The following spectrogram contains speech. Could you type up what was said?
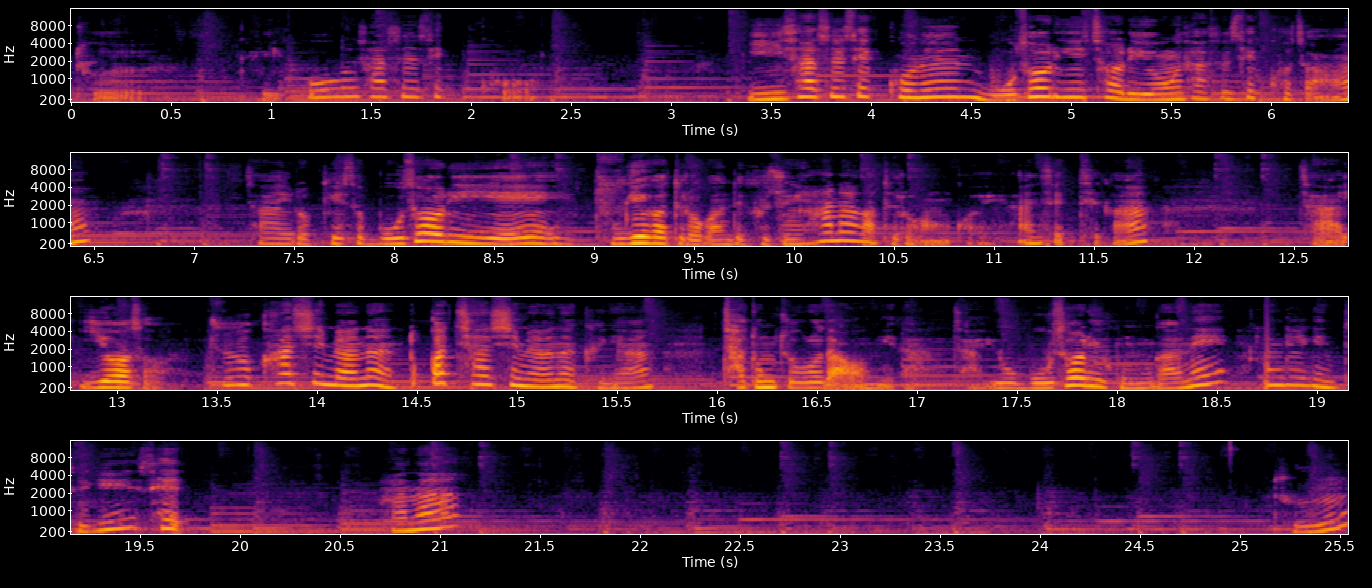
둘, 그리고 사슬 3코. 이 사슬 3코는 모서리 처리용 사슬 3코죠. 자, 이렇게 해서 모서리에 두 개가 들어가는데 그 중에 하나가 들어간 거예요. 한 세트가. 자, 이어서 쭉 하시면은 똑같이 하시면은 그냥 자동적으로 나옵니다. 자, 요 모서리 공간에 한길긴뜨기 셋. 하나 둘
